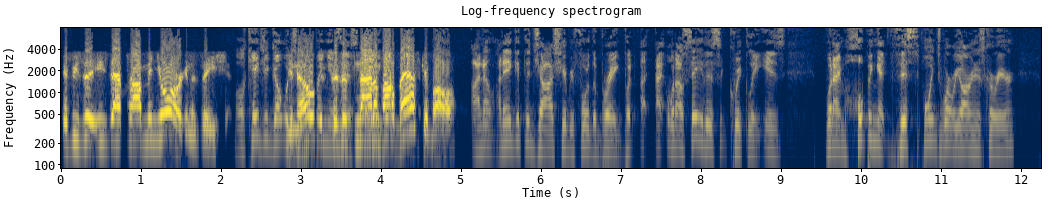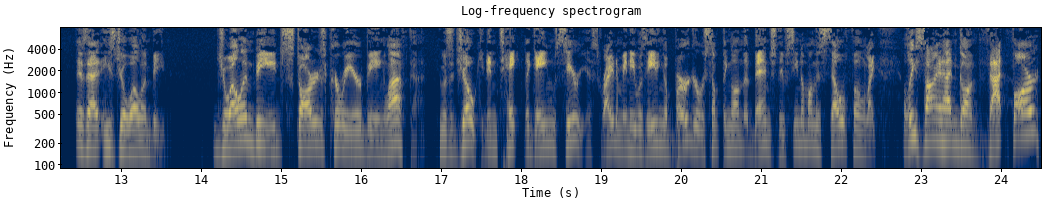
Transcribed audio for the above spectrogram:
if he's a, he's that problem in your organization. Well, KJ Goat, what You know, hoping because it's not about basketball. I know. I didn't get to Josh here before the break, but I, I, what I'll say this quickly is what I'm hoping at this point where we are in his career is that he's Joel Embiid. Joel Embiid started his career being laughed at. He was a joke. He didn't take the game serious, right? I mean, he was eating a burger or something on the bench. They've seen him on his cell phone. Like, at least Zion hadn't gone that far,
